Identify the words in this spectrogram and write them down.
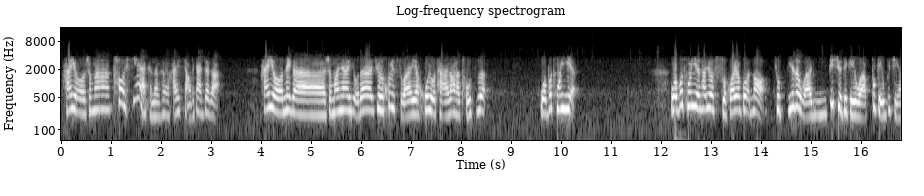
还有什么套现，可能可能还想着干这个，还有那个什么呢？有的就是会所也忽悠他，让他投资，我不同意，我不同意，他就死活要跟我闹，就逼着我，你必须得给我，不给不行，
